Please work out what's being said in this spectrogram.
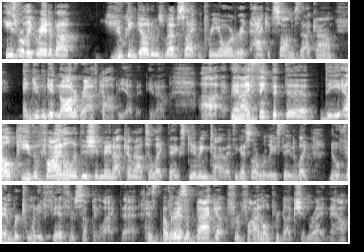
He's really great about you can go to his website and pre-order it hackettsongs.com and you can get an autograph copy of it, you know. Uh, and mm-hmm. I think that the the LP, the vinyl edition, may not come out till like Thanksgiving time. I think I saw a release date of like November 25th or something like that, because okay. there is a backup for vinyl production right now.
